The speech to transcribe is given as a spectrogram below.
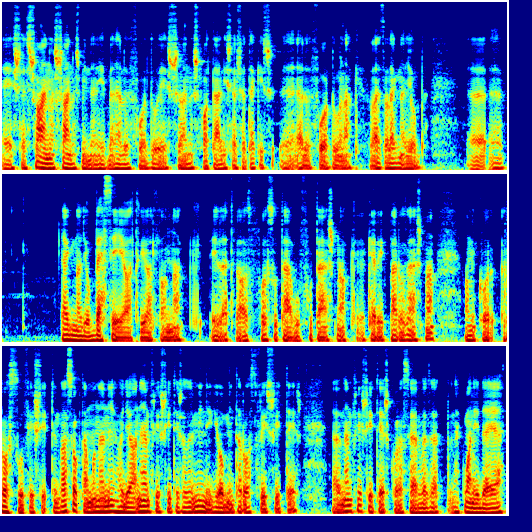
és ez sajnos, sajnos minden évben előfordul, és sajnos fatális esetek is előfordulnak. Szóval ez a legnagyobb, legnagyobb veszélye a triatlonnak, illetve az hosszú távú futásnak, kerékpározásnak, amikor rosszul frissítünk. Azt szoktam mondani, hogy a nem frissítés az mindig jobb, mint a rossz frissítés, nem frissítéskor a szervezetnek van ideje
